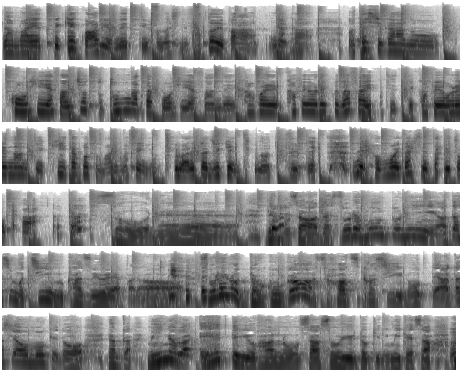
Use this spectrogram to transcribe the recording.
名前って結構あるよねっていう話で例えばなんか、うん私があのコーヒー屋さんちょっととんがったコーヒー屋さんでカフェカフェオレくださいって言ってカフェオレなんて聞いたこともありませんよって言われた事件っていうのについて ね思い出してたりとか。そうね。でもさ私それ本当に私もチーム和代やから それのどこが恥ずかしいのって私は思うけどなんかみんながえっていう反応をさそういう時に見てさ、う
